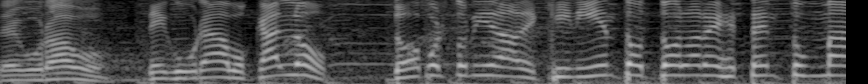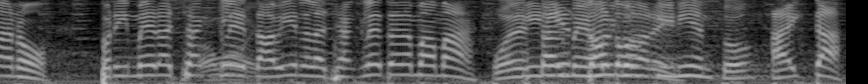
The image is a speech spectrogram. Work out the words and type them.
De Gurabo. De Gurabo. Carlos, dos oportunidades. 500 dólares está en tus manos. Primera chancleta. Viene la chancleta de mamá. Puede estar mejor con 500. Ahí está.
